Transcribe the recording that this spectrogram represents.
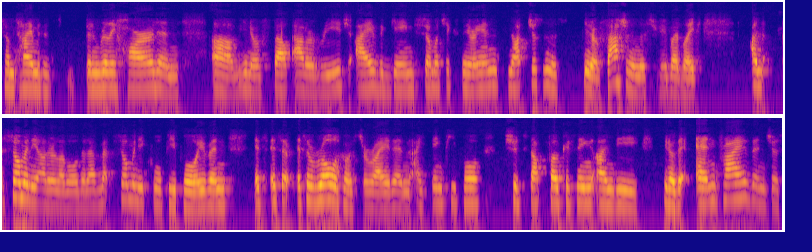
sometimes it's been really hard and, um, you know, felt out of reach, I've gained so much experience, not just in this, you know, fashion industry, but like on so many other levels and I've met so many cool people even it's it's a it's a roller coaster ride and I think people should stop focusing on the you know the end prize and just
